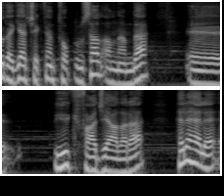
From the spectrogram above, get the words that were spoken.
Bu da gerçekten toplumsal anlamda e, büyük facialara hele hele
